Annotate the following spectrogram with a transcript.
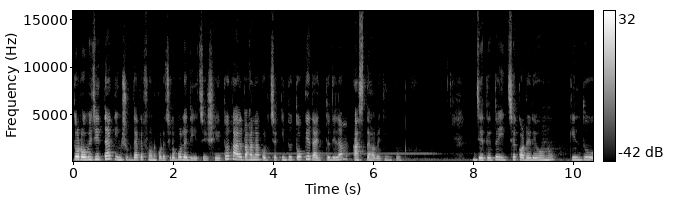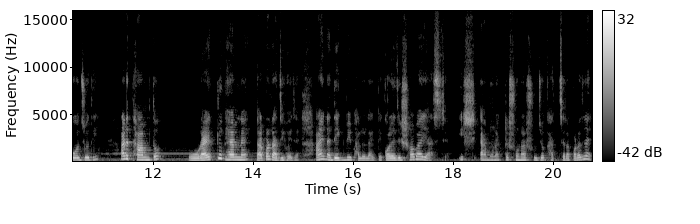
তোর অভিজিৎ দা কিংসুকদাকে ফোন করেছিল, বলে দিয়েছে, সে তো তাল বাহানা করছে, কিন্তু তোকে দায়িত্ব দিলাম, আসতে হবে কিন্তু। যেতে তো ইচ্ছে করে রে অনু, কিন্তু ও যদি, আরে থাম তো। ওরা একটু ঘ্যাম নেয়, তারপর রাজি হয়ে যায়। আয় না, দেখবি ভালো লাগবে কলেজে সবাই আসছে। ইস, এমন একটা শোনার সুযোগ হাতছাড়া করা যায়?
